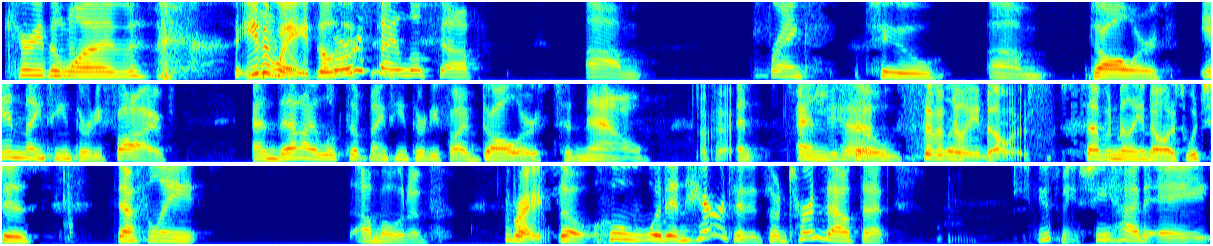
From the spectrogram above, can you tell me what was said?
carry the No, no. one. Either No, way, no. it's first it's, I looked up um francs to um dollars in 1935, and then I looked up 1935 dollars to now, okay. and So and so, seven like, million dollars. seven million dollars, which is definitely a motive. Right. So who would inherit it? So it turns out that, excuse me, she had a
